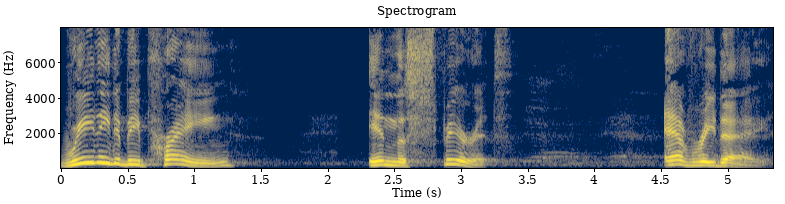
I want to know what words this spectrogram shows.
We need to be praying in the Spirit every day.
